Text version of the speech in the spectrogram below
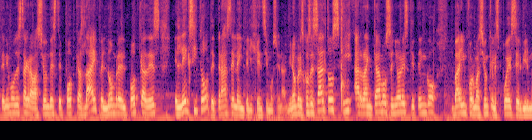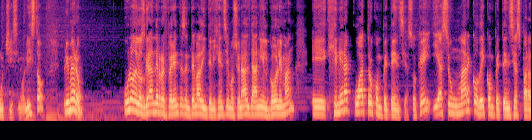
tenemos esta grabación de este podcast live. El nombre del podcast es El éxito detrás de la inteligencia emocional. Mi nombre es José Saltos y arrancamos, señores, que tengo varias información que les puede servir muchísimo. ¿Listo? Primero, uno de los grandes referentes en tema de inteligencia emocional, Daniel Goleman, eh, genera cuatro competencias, ¿ok? Y hace un marco de competencias para,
